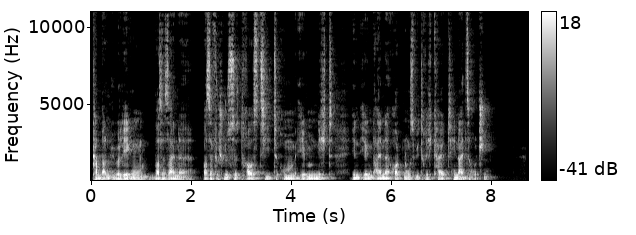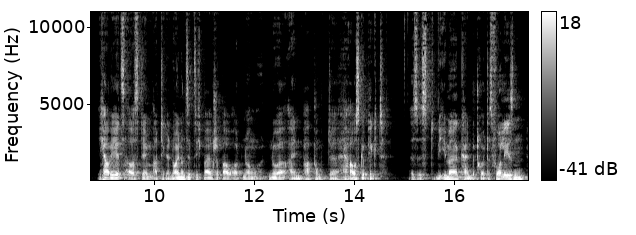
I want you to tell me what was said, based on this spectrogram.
kann dann überlegen, was er seine, was er für Schlüsse draus zieht, um eben nicht in irgendeine Ordnungswidrigkeit hineinzurutschen. Ich habe jetzt aus dem Artikel 79 Bayerische Bauordnung nur ein paar Punkte herausgepickt. Es ist wie immer kein betreutes Vorlesen.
